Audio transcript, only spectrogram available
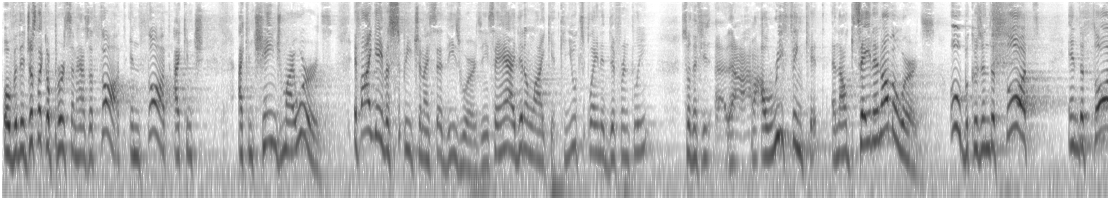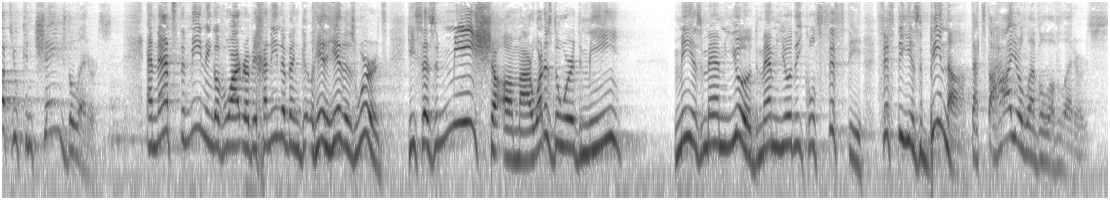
over there, just like a person has a thought. In thought, I can. I can change my words. If I gave a speech and I said these words, and you say, hey, I didn't like it, can you explain it differently? So that you, uh, I'll rethink it and I'll say it in other words. Oh, because in the thought, in the thought you can change the letters. And that's the meaning of why Rabbi Hanina ben hear, hear his words. He says, Misha Amar. What is the word me? Me is mem yud. Mem yud equals 50. 50 is bina. That's the higher level of letters.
